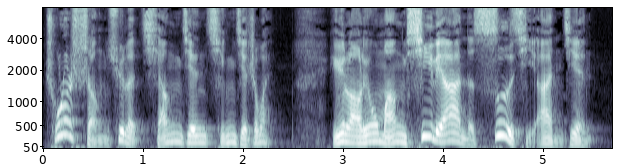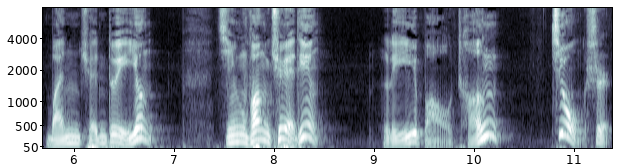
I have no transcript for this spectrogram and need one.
除了省去了强奸情节之外，与老流氓系列案的四起案件完全对应。警方确定，李宝成就是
